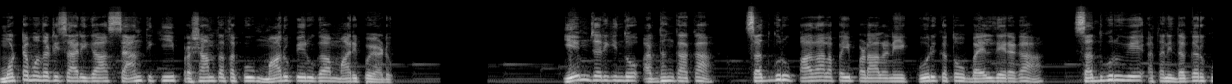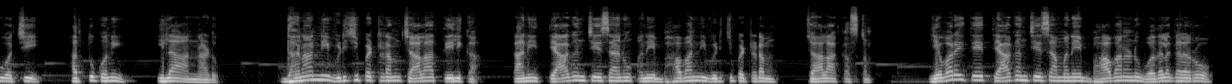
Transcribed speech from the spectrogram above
మొట్టమొదటిసారిగా శాంతికి ప్రశాంతతకు మారుపేరుగా మారిపోయాడు. ఏం జరిగిందో అర్థం కాక సద్గురు పాదాలపై పడాలనే కోరికతో బయలుదేరగా సద్గురువే అతని దగ్గరకు వచ్చి హత్తుకొని ఇలా అన్నాడు. ధనాన్ని విడిచిపెట్టడం చాలా తేలిక కానీ త్యాగం చేశాను అనే భావాన్ని విడిచిపెట్టడం చాలా కష్టం. ఎవరైతే త్యాగం చేశామనే భావనను వదలగలరో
